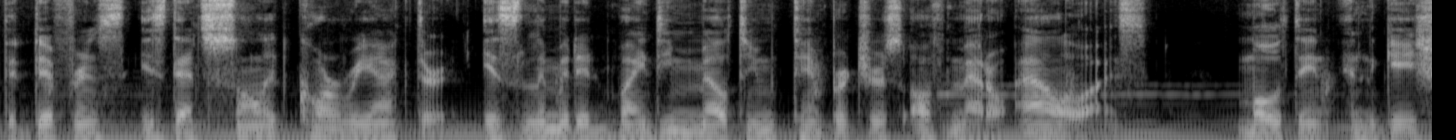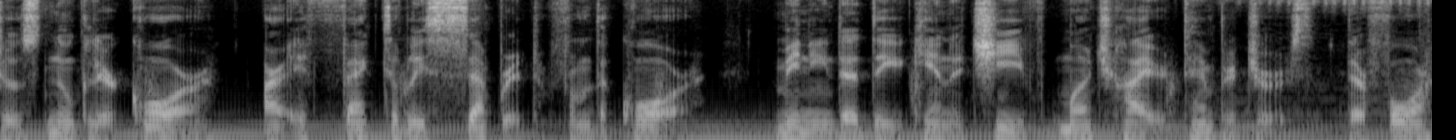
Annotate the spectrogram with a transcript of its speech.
The difference is that solid core reactor is limited by the melting temperatures of metal alloys. Molten and gaseous nuclear core are effectively separate from the core, meaning that they can achieve much higher temperatures, therefore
